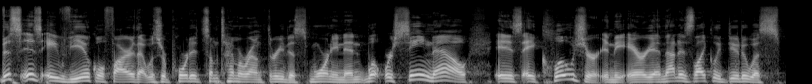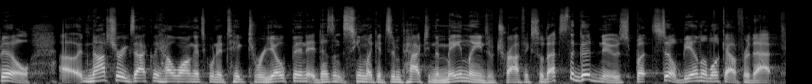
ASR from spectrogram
This is a vehicle fire that was reported sometime around 3 this morning. And what we're seeing now is a closure in the area, and that is likely due to a spill. Uh, not Not sure exactly how long it's going to take to reopen. It doesn't seem like it's impacting the main lanes of traffic, so that's the good news, but still be on the lookout for that.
